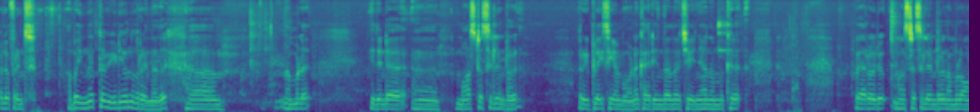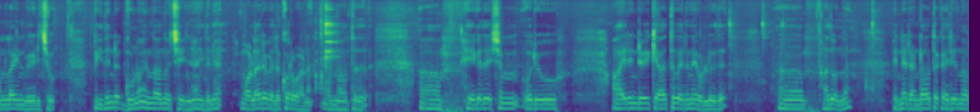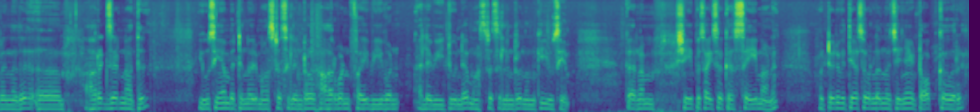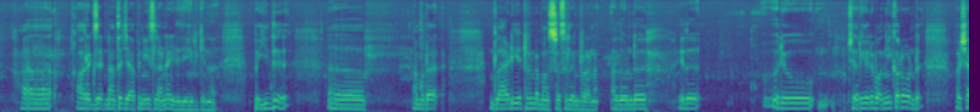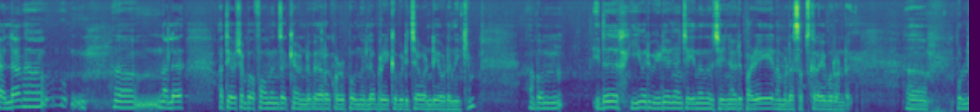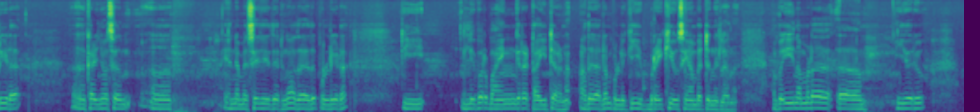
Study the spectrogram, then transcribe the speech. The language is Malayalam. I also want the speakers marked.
Speaker 1: ഹലോ ഫ്രണ്ട്സ് അപ്പോൾ ഇന്നത്തെ വീഡിയോ എന്ന് പറയുന്നത് നമ്മൾ ഇതിന്റെ മാസ്റ്റർ സിലിണ്ടർ റീപ്ലേസ് ചെയ്യാൻ പോവാണ്. കാര്യം എന്താണെന്ന് വെച്ച് കഴിഞ്ഞാൽ നമുക്ക് വേറൊരു മാസ്റ്റർ സിലിണ്ടർ നമ്മൾ ഓൺലൈൻ മേടിച്ചു. അപ്പോൾ ഇതിന്റെ ഗുണം എന്താണെന്ന് വെച്ച് കഴിഞ്ഞാൽ ഇതിന് വളരെ വിലക്കുറവാണ് ഒന്നാമത്തത്. ഏകദേശം ഒരു ആയിരം രൂപയ്ക്കകത്ത് വരുന്നേ ഉള്ളൂ ഇത്. അതൊന്ന്. പിന്നെ രണ്ടാമത്തെ കാര്യം എന്ന് പറയുന്നത് ആർ എക്സഡിനകത്ത് യൂസ് ചെയ്യാൻ പറ്റുന്ന ഒരു master cylinder R one five V one അല്ലെ വി ടുവിന്റെ മാസ്റ്റർ സിലിണ്ടർ നമുക്ക് യൂസ് ചെയ്യാം. കാരണം ഷേപ്പ് സൈസൊക്കെ സെയിം ആണ് ഒറ്റൊരു വ്യത്യാസമുള്ളതെന്ന് വെച്ച് കഴിഞ്ഞാൽ ടോപ്പ് കവർ ആർ എക്സഡിനകത്ത് ജാപ്പനീസിലാണ് എഴുതിയിരിക്കുന്നത്. അപ്പോൾ ഇത് നമ്മുടെ ഗ്ലാഡിയേറ്ററിന്റെ മാസ്റ്റർ സിലിണ്ടറാണ്. അതുകൊണ്ട് ഇത് ഒരു ചെറിയൊരു ഭംഗിക്കുറവുണ്ട്. പക്ഷെ അല്ലാതെ നല്ല അത്യാവശ്യം പെർഫോമൻസ് ഒക്കെ ഉണ്ട് വേറെ കുഴപ്പമൊന്നുമില്ല. ബ്രേക്ക് പിടിച്ച വണ്ടി അവിടെ നിൽക്കും. അപ്പം ഇത് ഈ ഒരു വീഡിയോ ഞാൻ ചെയ്യുന്നതെന്ന് വെച്ച് കഴിഞ്ഞാൽ ഒരു പഴയ നമ്മുടെ സബ്സ്ക്രൈബറുണ്ട്. പുള്ളിയുടെ കഴിഞ്ഞ ദിവസം എന്നെ മെസ്സേജ് ചെയ്തിരുന്നു. അതായത് പുള്ളിയുടെ ഈ ലിവർ ഭയങ്കര ടൈറ്റാണ്. അത് കാരണം പുള്ളിക്ക് ഈ ബ്രേക്ക് യൂസ് ചെയ്യാൻ പറ്റുന്നില്ല എന്ന് അപ്പോൾ ഈ നമ്മുടെ ഈ ഒരു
